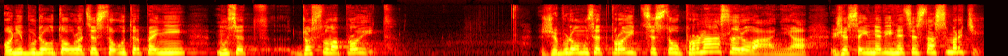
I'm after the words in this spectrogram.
oni budou touhle cestou utrpení muset doslova projít. Že budou muset projít cestou pronásledování a že se jim nevyhne cesta smrti.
